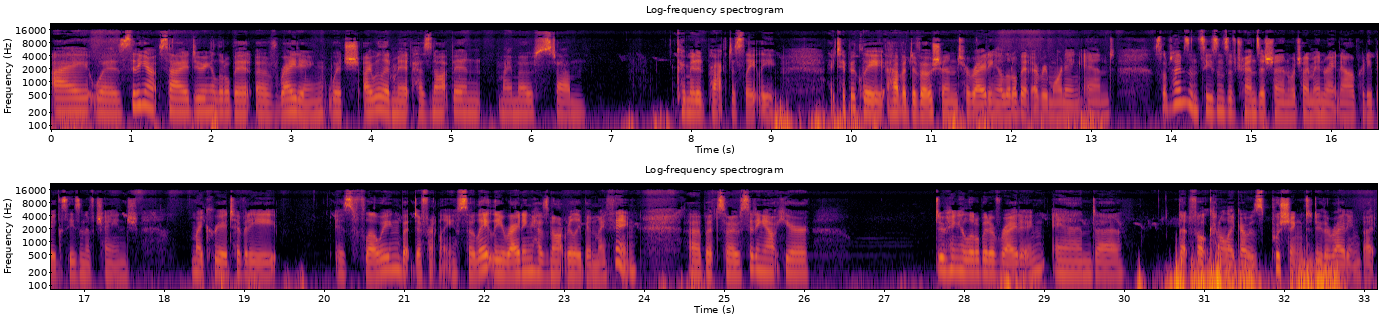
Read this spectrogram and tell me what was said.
I was sitting outside doing a little bit of writing, which I will admit has not been my most um, committed practice lately. I typically have a devotion to writing a little bit every morning, and sometimes in seasons of transition, which I'm in right now, a pretty big season of change, my creativity is flowing but differently. So lately, writing has not really been my thing. Uh, but so I was sitting out here doing a little bit of writing, and uh, that felt kind of like I was pushing to do the writing. But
